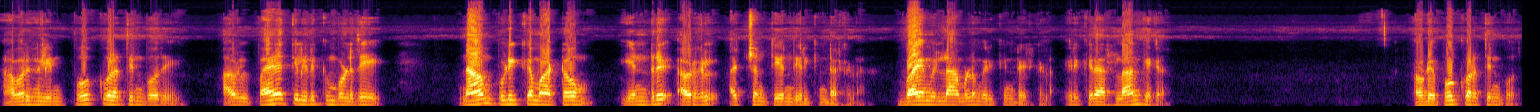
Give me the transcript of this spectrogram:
அவர்களின் போக்குவரத்தின் போது அவர்கள் பயணத்தில் இருக்கும் பொழுதே நாம் பிடிக்க மாட்டோம் என்று அவர்கள் அச்சம் தேர்ந்து இருக்கின்றார்களா பயம் இல்லாமலும் இருக்கின்றீர்களா? இருக்கிறார்களான்னு கேட்குறான். அவருடைய போக்குவரத்தின் போது.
